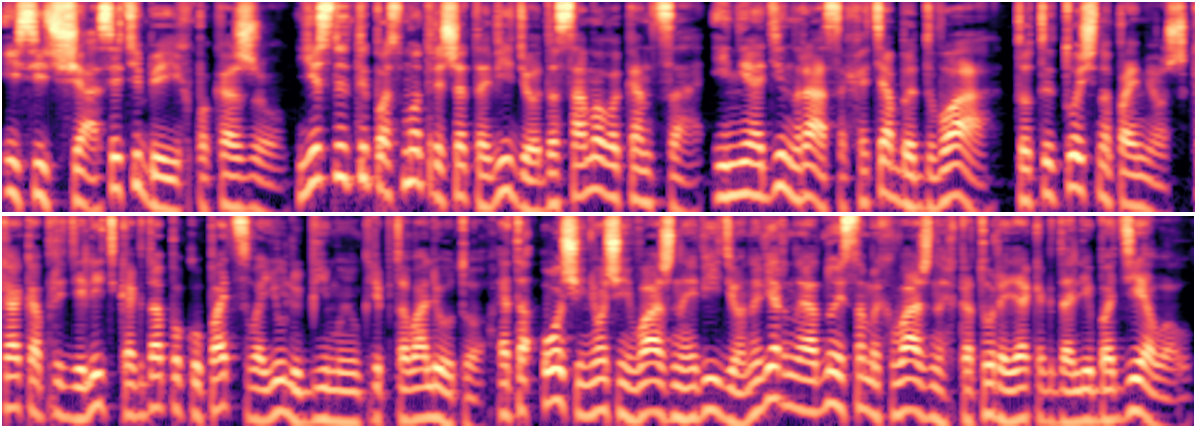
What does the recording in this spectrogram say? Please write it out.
и сейчас я тебе их покажу. Если ты посмотришь это видео до самого конца, и не один раз, а хотя бы два, то ты точно поймешь, как определить, когда покупать свою любимую криптовалюту. Это очень-очень важное видео, наверное, одно из самых важных, которые я когда-либо делал.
